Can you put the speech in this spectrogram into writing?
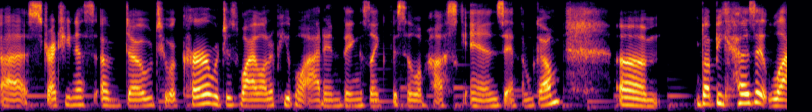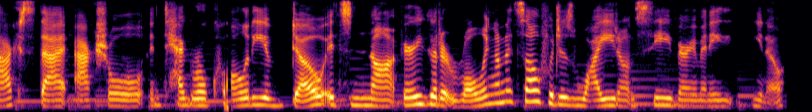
uh, stretchiness of dough to occur, which is why a lot of people add in things like psyllium husk and xanthan gum. Um, but because it lacks that actual integral quality of dough, it's not very good at rolling on itself, which is why you don't see very many, you know,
